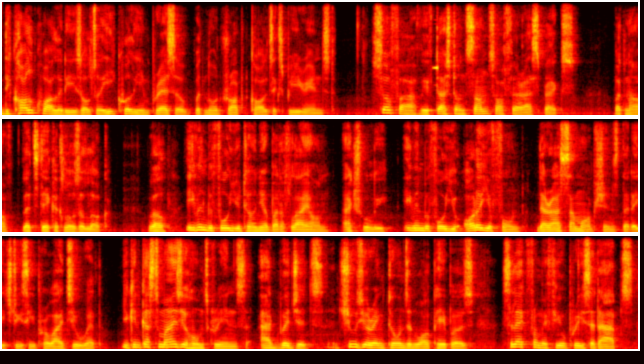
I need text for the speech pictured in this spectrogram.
The call quality is also equally impressive with no dropped calls experienced. So far, we've touched on some software aspects, but now let's take a closer look. Well, even before you turn your butterfly on, actually, even before you order your phone, there are some options that HTC provides you with. You can customize your home screens, add widgets, choose your ringtones and wallpapers, select from a few preset apps,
